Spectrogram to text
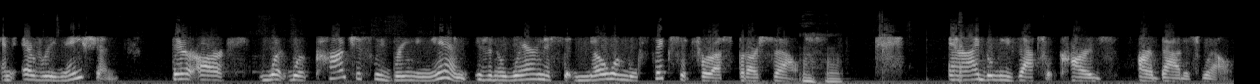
and every nation. There are what we're consciously bringing in is an awareness that no one will fix it for us but ourselves. Mm-hmm. And I believe that's what cards are about as well.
